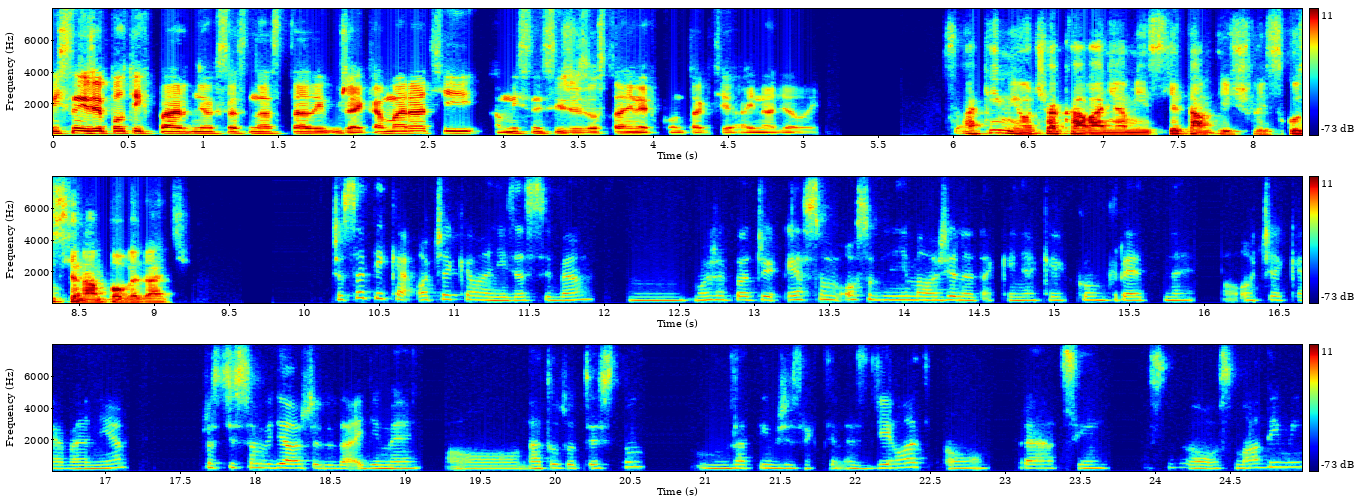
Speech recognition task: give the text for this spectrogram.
Myslím, že po tých pár dňoch sa s nás stali už aj kamaráti a myslím si, že zostaneme v kontakte aj naďalej. S akými očakávaniami ste tam išli? Skúste nám povedať. Čo sa týka očakávaní za seba, mm, môžem povedať, že ja som osobne nemala žiadne také nejaké konkrétne očakávania proste som videla, že teda ideme o, na túto cestu za tým, že sa chceme zdieľať o práci s, o, s mladými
